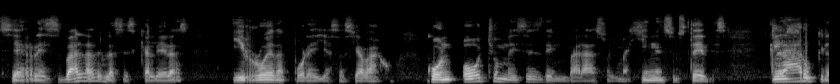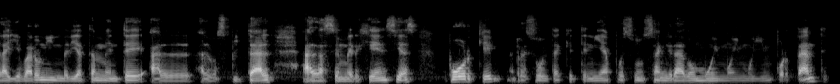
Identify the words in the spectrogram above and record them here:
se resbala de las escaleras y rueda por ellas hacia abajo, con ocho meses de embarazo, imagínense ustedes. Claro que la llevaron inmediatamente al, al, hospital, a las emergencias, porque resulta que tenía pues un sangrado muy, muy, muy importante.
